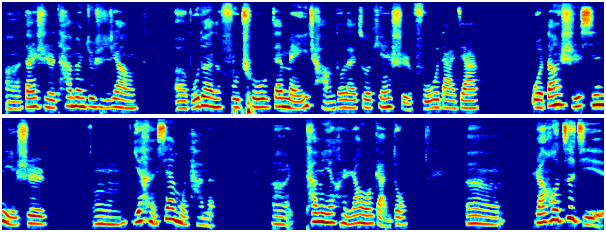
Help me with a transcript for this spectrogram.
啊，但是他们就是这样。呃，不断的付出，在每一场都来做天使服务大家。我当时心里是，嗯，也很羡慕他们，嗯，他们也很让我感动，嗯，然后自己，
